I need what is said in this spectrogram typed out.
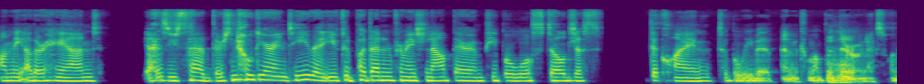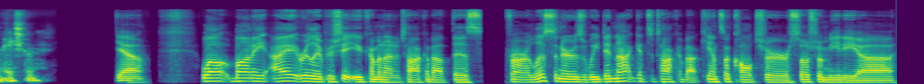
On the other hand, as you said, there's no guarantee that you could put that information out there and people will still just decline to believe it and come up with mm-hmm. their own explanation. Yeah. Well, Bonnie, I really appreciate you coming on to talk about this. For our listeners, we did not get to talk about cancel culture, social media,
